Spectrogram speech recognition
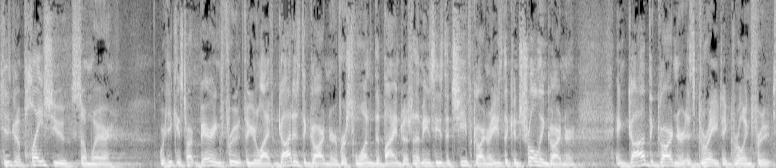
He's going to place you somewhere where he can start bearing fruit through your life. God is the gardener, verse 1, the vine dresser. That means he's the chief gardener, he's the controlling gardener. And God, the gardener, is great at growing fruit.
